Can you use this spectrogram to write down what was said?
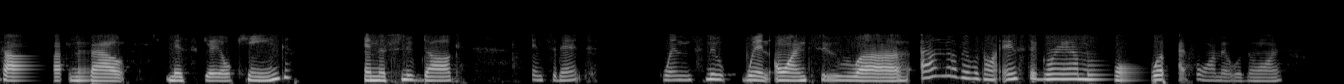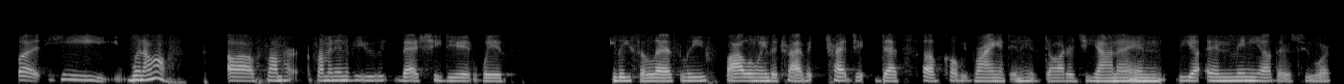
talking about Miss Gayle King and the Snoop Dogg incident when Snoop went on to, uh, I don't know if it was on Instagram or what platform it was on, but he went off uh, from her from an interview that she did with Lisa Leslie following the tragic deaths of Kobe Bryant and his daughter Gianna and the and many others who were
